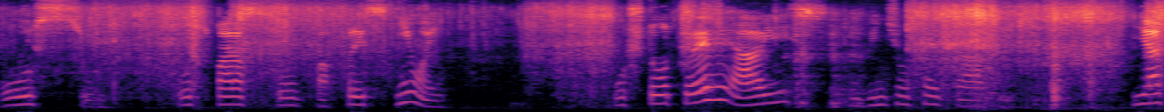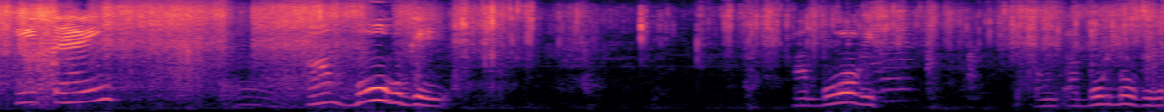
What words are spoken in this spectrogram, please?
Osso. Osso para sopa. Fresquinho aí. Custou R$ reais e 21 centavos. Aqui tem hambúrguer. Hambúrguer. Hambúrguer bovino. Eu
